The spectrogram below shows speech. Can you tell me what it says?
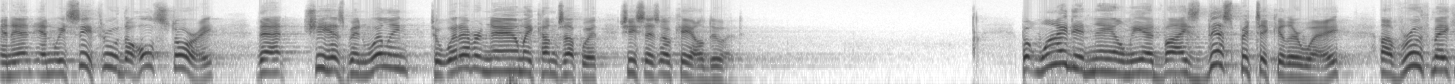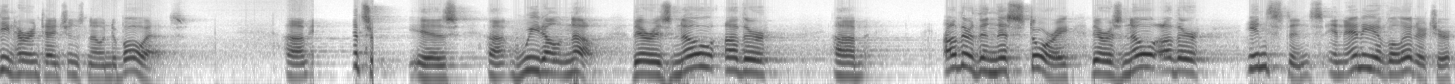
And, and we see through the whole story that she has been willing to whatever Naomi comes up with, she says, okay, I'll do it. But why did Naomi advise this particular way of Ruth making her intentions known to Boaz? Um, the answer is uh, we don't know. There is no other, um, other than this story, there is no other instance in any of the literature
